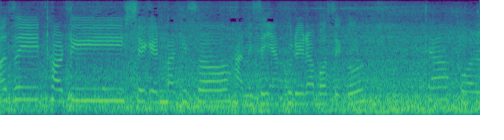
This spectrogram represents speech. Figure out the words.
अझै थर्टी सेकेन्ड बाँकी छ। हामी चाहिँ यहाँ कुरेर बसेको। त्यहाँ पर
